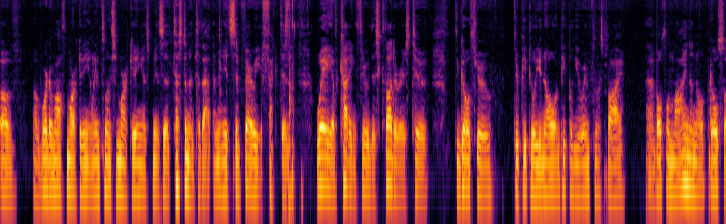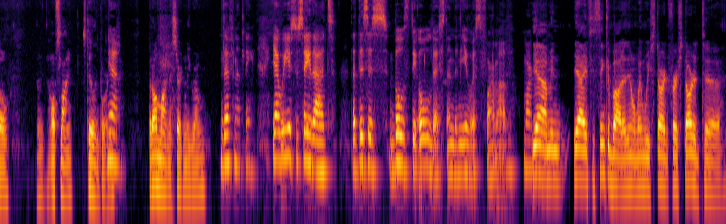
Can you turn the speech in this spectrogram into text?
of, of word of mouth marketing and influencer marketing has been a testament to that. I mean, it's a very effective way of cutting through this clutter is to to go through through people you know and people you were influenced by, uh, both online and but also uh, offline still important. Yeah. But online has certainly grown. Definitely. Yeah, we used to say that that this is both the oldest and the newest form of marketing. Yeah, I mean, yeah, if you think about it, you know, when we started first started to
